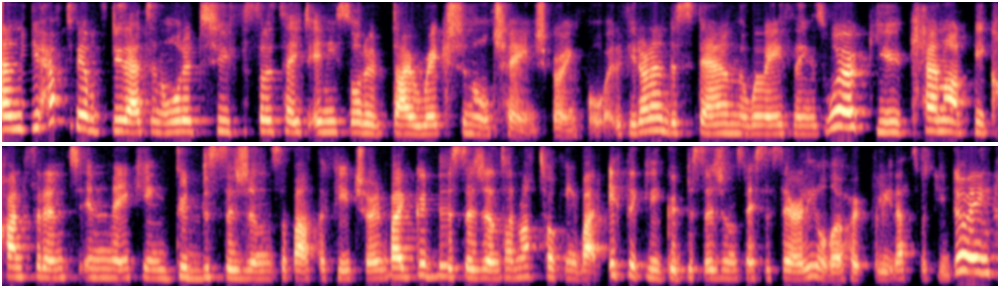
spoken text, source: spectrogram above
And you have to be able to do that in order to facilitate any sort of directional change going forward. If you don't understand the way things work, you cannot be confident in making good decisions about the future. And by good decisions, I'm not talking about ethically good decisions necessarily, although hopefully that's what you're doing,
